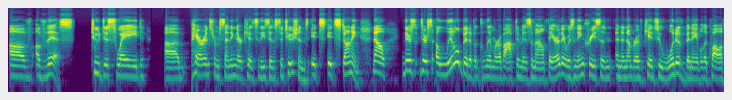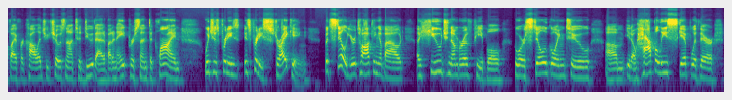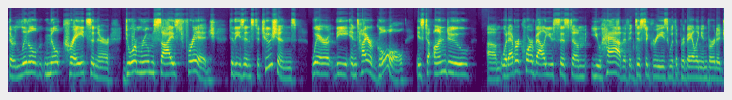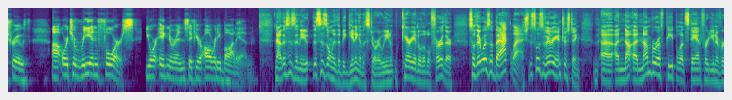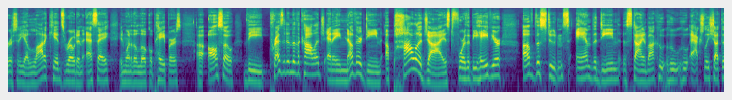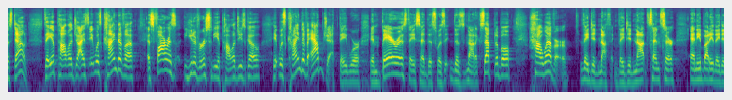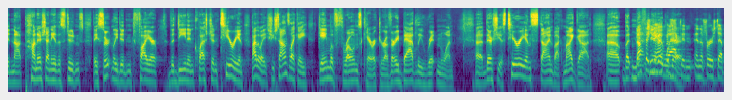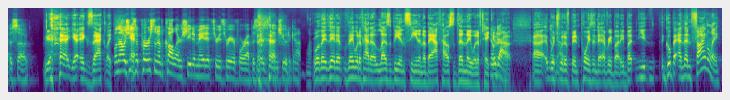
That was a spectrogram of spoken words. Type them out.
of of this to dissuade um, parents from sending their kids to these institutions. It's it's stunning. Now there's there's a little bit of a glimmer of optimism out there. There was an increase in, in a number of kids who would have been able to qualify for college who chose not to do that. About an eight percent decline, which is pretty is pretty striking. But still, you're talking about a huge number of people who are still going to, um, you know, happily skip with their their little milk crates and their dorm room sized fridge to these institutions where the entire goal is to undo um, whatever core value system you have if it disagrees with the prevailing inverted truth, uh, or to reinforce your ignorance if you're already bought in. Now, this is a new, this is only the beginning of the story. We carry it a little further. So there was a backlash. This was very interesting. Uh, a, nu- a number of people at Stanford University, a lot of kids wrote an essay in one of the local papers. Uh, also, the president of the college and another dean apologized for the behavior of the students and the dean Steinbach, who, who who actually shut this down. They apologized. It was kind of a, as far as university apologies go, it was kind of abject. They were embarrassed. They said this was this is not acceptable. However. They did nothing. They did not censor anybody. They did not punish any of the students. They certainly didn't fire the dean in question, Tirien. By the way, she sounds like a Game of Thrones character, a very badly written one. Uh, there she is, Tirien Steinbach. My God. Uh, but nothing yeah, been happened whacked in, in the first episode. Yeah, yeah, exactly. Well, no, she's a person of color. She'd have made it through three or four episodes. then she would have gotten one. Well, they they'd have, they would have had a lesbian scene in a bathhouse. Then they would have taken No her doubt. out, uh, which would have been poison to everybody. But you go back, and then finally,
